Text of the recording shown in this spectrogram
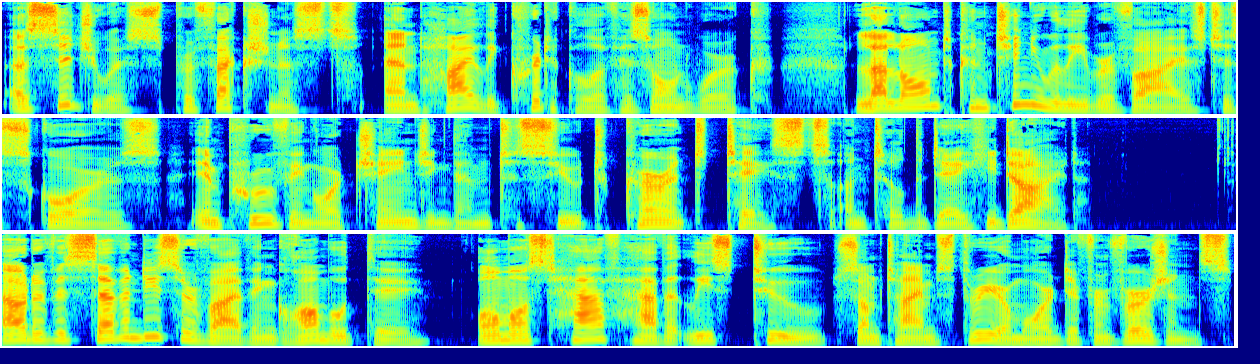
Assiduous perfectionist and highly critical of his own work, Lalande continually revised his scores, improving or changing them to suit current tastes until the day he died. Out of his 70 surviving Grands Motets, almost half have at least two, sometimes three or more different versions.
